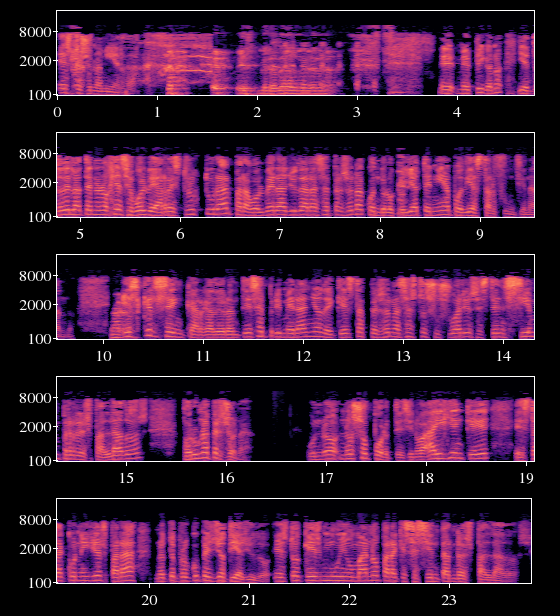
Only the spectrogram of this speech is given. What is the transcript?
Esto es una mierda. es verdad, es verdad. me explico, ¿no? Y entonces la tecnología se vuelve a reestructurar para volver a ayudar a esa persona cuando lo que ya tenía podía estar funcionando. Es que se encarga durante ese primer año de que estas personas, estos usuarios, estén siempre respaldados por una persona. No, soporte, sino alguien que está con ellos para, no te preocupes, yo te ayudo. Esto que es muy humano para que se sientan respaldados.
